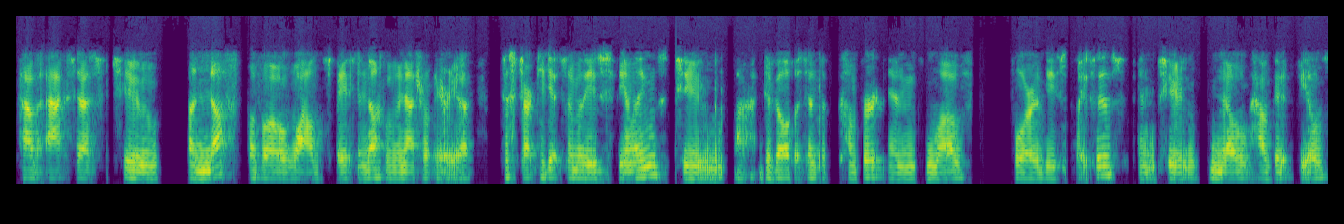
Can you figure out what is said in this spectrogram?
have access to enough of a wild space, enough of a natural area to start to get some of these feelings, to uh, develop a sense of comfort and love for these places and to know how good it feels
